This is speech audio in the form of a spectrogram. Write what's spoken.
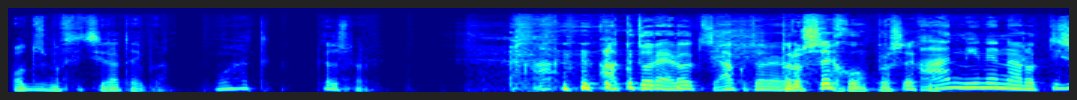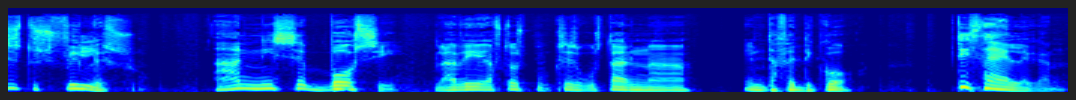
Όντως με αυτή τη σειρά τα είπα. What? Τέλο πάντων. Α, Άκου τώρα ερώτηση. Άκου τώρα ερώτηση. Προσέχω, προσέχω. Αν είναι να ρωτήσεις τους φίλου σου, αν είσαι bossy, δηλαδή αυτός που ξέρεις, γουστάρει να είναι ταφεντικό, τι θα έλεγαν;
